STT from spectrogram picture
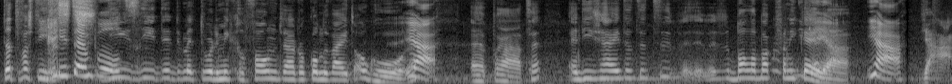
Dat was die gids, die, die, die- met, door de microfoon, daardoor konden wij het ook horen, Ja, eh, praten. En die zei dat het eh, de ballenbak van Ikea. ja, Ja,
